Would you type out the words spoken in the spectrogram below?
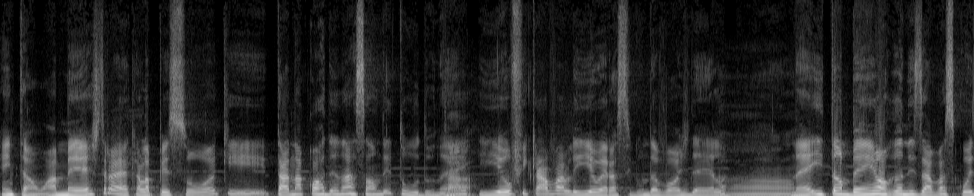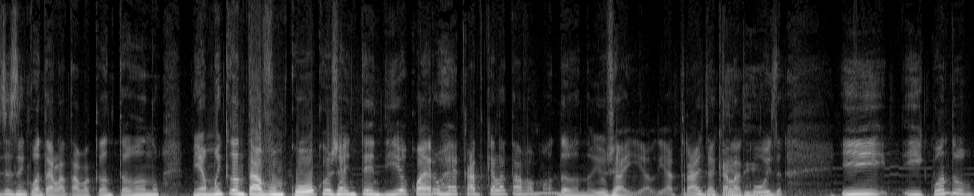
Então, a mestra é aquela pessoa que está na coordenação de tudo, né? Tá. E eu ficava ali, eu era a segunda voz dela, ah. né? E também organizava as coisas enquanto ela estava cantando. Minha mãe cantava um coco, eu já entendia qual era o recado que ela estava mandando. Eu já ia ali atrás daquela Entendi. coisa. E, e quando,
